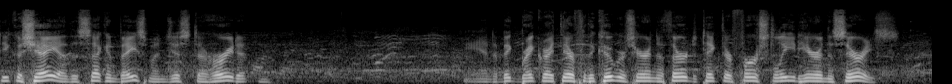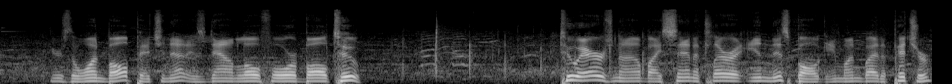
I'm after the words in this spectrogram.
DeCochea, the second baseman, just uh, hurried it. And a big break right there for the Cougars here in the third to take their first lead here in the series. Here's the one ball pitch, and that is down low for ball two. Two errors now by Santa Clara in this ball game, one by the pitcher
